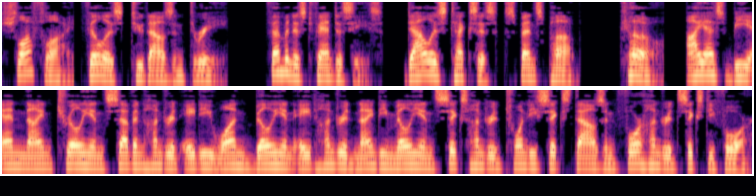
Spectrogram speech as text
Schlafly, Phyllis 2003. Feminist Fantasies. Dallas, Texas, Spence Pub. Co. ISBN 9781890626464.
